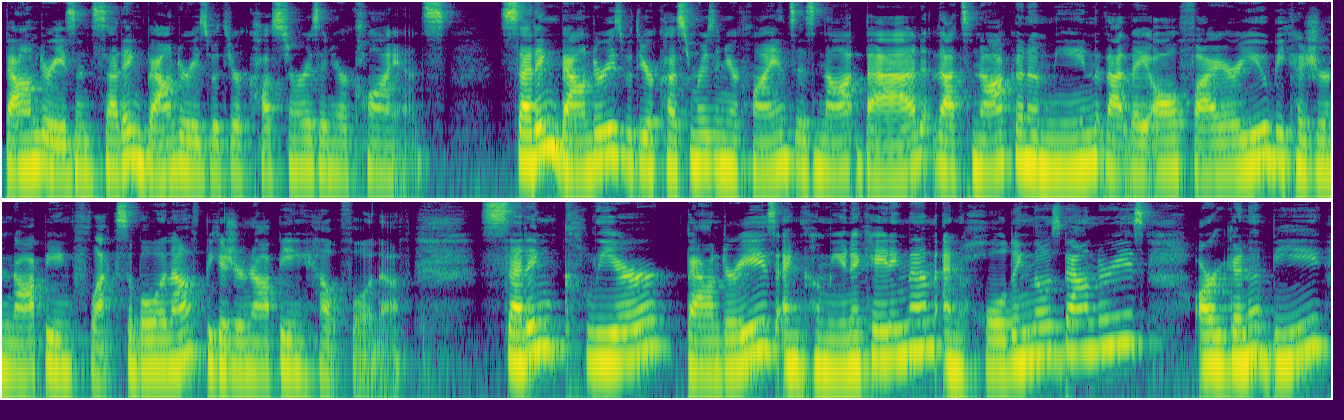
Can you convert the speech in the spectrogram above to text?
boundaries and setting boundaries with your customers and your clients. Setting boundaries with your customers and your clients is not bad. That's not going to mean that they all fire you because you're not being flexible enough, because you're not being helpful enough. Setting clear boundaries and communicating them and holding those boundaries are going to be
